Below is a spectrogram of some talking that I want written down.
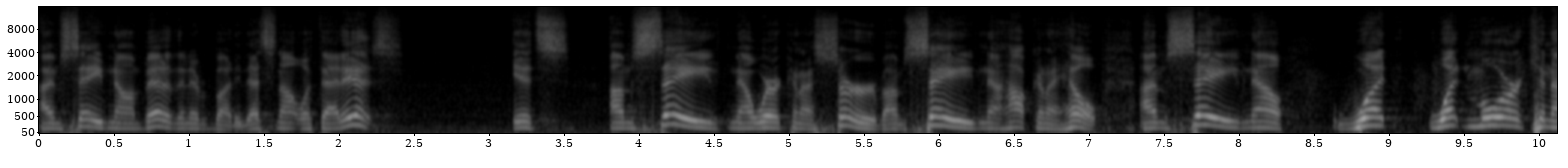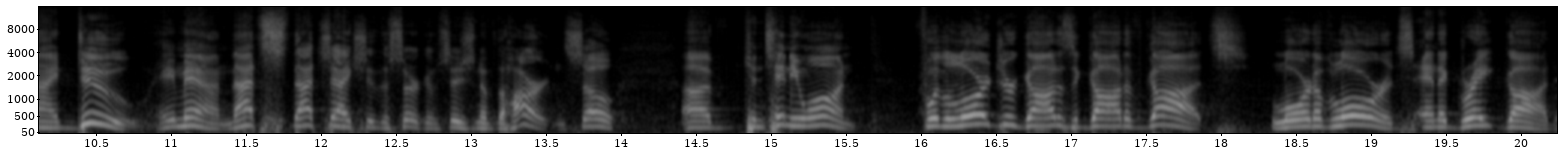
I'm saved, now I'm better than everybody. That's not what that is. It's I'm saved, now where can I serve? I'm saved, now how can I help? I'm saved, now what what more can I do? Amen. That's that's actually the circumcision of the heart. And so uh, continue on. For the Lord your God is a God of gods, Lord of lords, and a great God,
